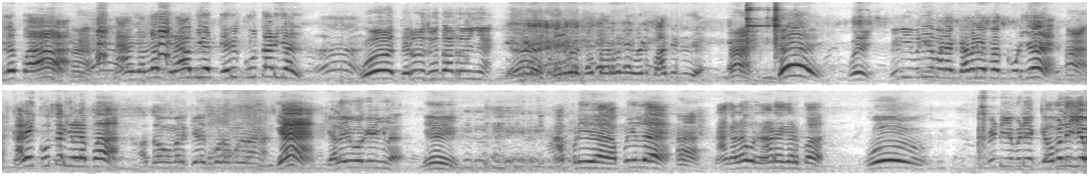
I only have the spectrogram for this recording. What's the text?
இல்லப்பா. நாங்கெல்லாம் கிராமிய தெரு கூத்தாடிகள். ஓ தெருவில் சூத்தாடுறீங்க தெருவில் கூத்தாடுறது நீ வந்து பாத்துட்டு ஆ. ஏய் போய் விடிய விடிய மன கவலையை பார்க்கக்கூடிய கலை கூத்தாடிகளப்பா அதான் உங்க மேல கேஸ் போடாமங்கிறாங்க ஏன்? கிளவி ஓகுறீங்களா ஏய் அப்படி அப்படி இல்ல. நாங்கெல்லாம் ஒரு நாடகம் இருப்பா. ஓ விடிய விடிய கவலையை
